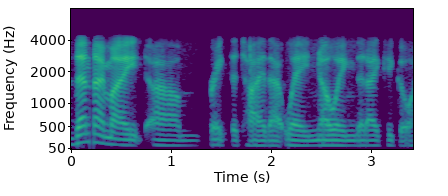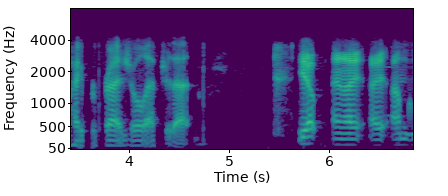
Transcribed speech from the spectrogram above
Then I might um, break the tie that way, knowing that I could go hyper fragile after that. Yep, and I, I, I'm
